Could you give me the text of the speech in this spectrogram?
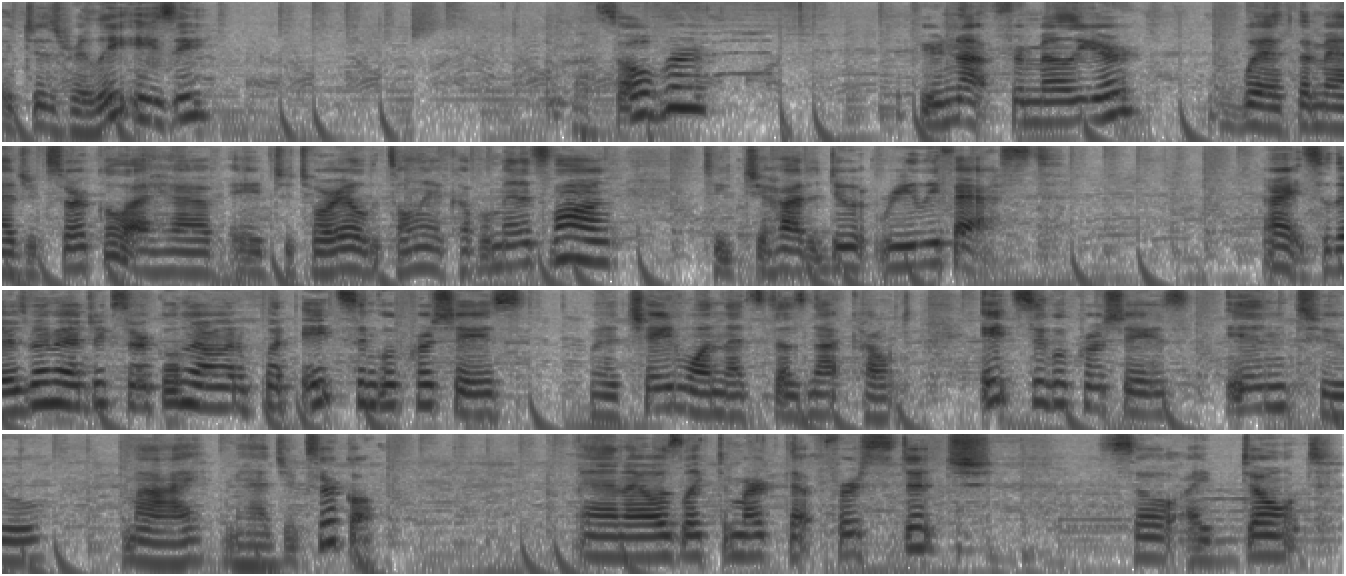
which is really easy. Cross over. If you're not familiar with a magic circle, I have a tutorial that's only a couple minutes long. Teach you how to do it really fast. Alright, so there's my magic circle. Now I'm going to put eight single crochets. I'm going to chain one, that does not count eight single crochets into my magic circle. And I always like to mark that first stitch so I don't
